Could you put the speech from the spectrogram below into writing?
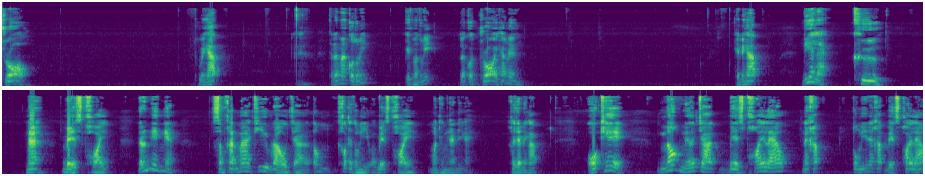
draw ถูกไหมครับจากนั้นมากดตรงนี้ เปลี่ยนมาตรงนี้ แล้วกด draw อีกครั้งหนึ่งเห็นไหมครับ นี่แหละคือนะ base point ดังนั้นเองเนี่ยสำคัญมากที่เราจะต้องเข้าใจตรงนี้ว่า base point มันทำงานยังไง เข้าใจไหมครับ โอเค นอกเหนือจาก base point แล้วนะครับ ตรงนี้นะครับ base point แล้ว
